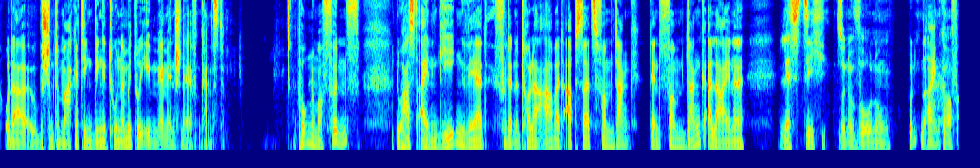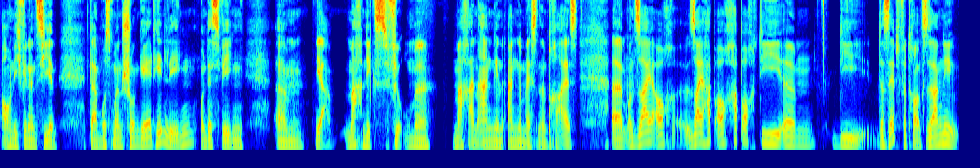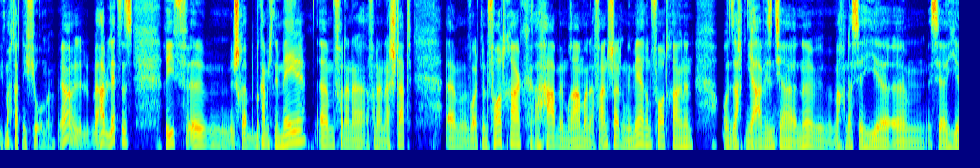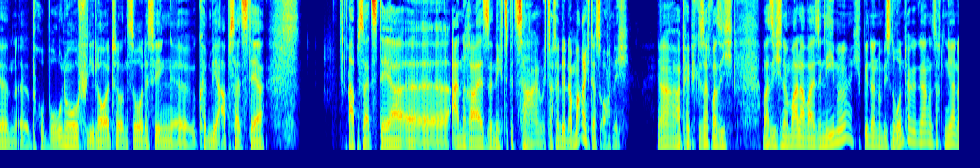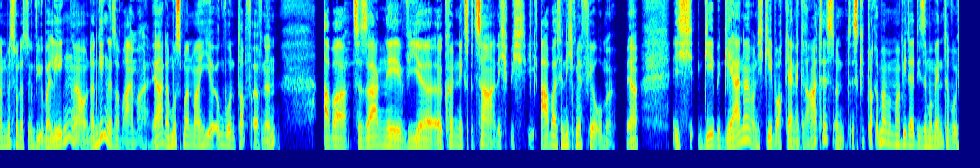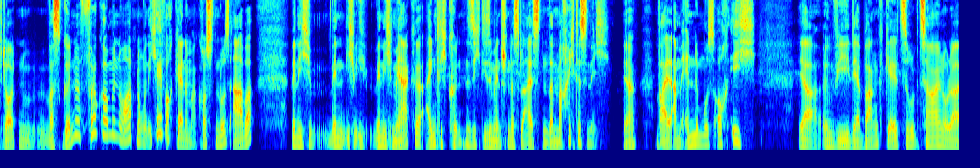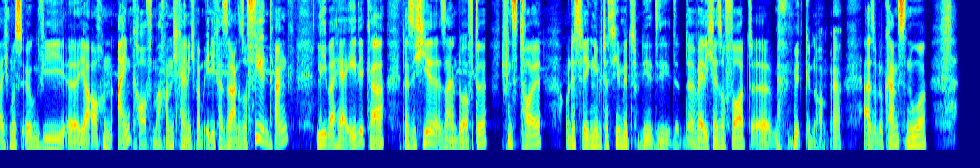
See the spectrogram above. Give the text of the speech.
oder bestimmte Marketing-Dinge tun, damit du eben mehr Menschen helfen kannst. Punkt Nummer fünf: Du hast einen Gegenwert für deine tolle Arbeit abseits vom Dank. Denn vom Dank alleine lässt sich so eine Wohnung und ein Einkauf auch nicht finanzieren. Da muss man schon Geld hinlegen und deswegen, ähm, ja, mach nix für Ume, mach einen ange angemessenen Preis ähm, und sei auch sei hab auch hab auch die ähm, die das Selbstvertrauen zu sagen, nee, ich mache das nicht für Umme. Ja, habe letztens rief, ähm, schreib, bekam ich eine Mail ähm, von einer von einer Stadt, ähm, wollten einen Vortrag haben im Rahmen einer Veranstaltung mit mehreren Vortragenden und sagten, ja, wir sind ja, ne, wir machen das ja hier, ähm, ist ja hier ein äh, Pro Bono für die Leute und so, deswegen äh, können wir abseits der abseits der äh, äh, Anreise nichts bezahlen. Und ich dachte, nee, dann mache ich das auch nicht. Ja, habe hab ich gesagt, was ich, was ich normalerweise nehme. Ich bin dann ein bisschen runtergegangen und sagten, ja, dann müssen wir das irgendwie überlegen. Ja, und dann ging das auf einmal. Ja, da muss man mal hier irgendwo einen Topf öffnen. Aber zu sagen, nee, wir äh, können nichts bezahlen. Ich, ich, arbeite nicht mehr für Umme. Ja, ich gebe gerne und ich gebe auch gerne gratis. Und es gibt auch immer mal wieder diese Momente, wo ich Leuten was gönne, vollkommen in Ordnung. Und ich helfe auch gerne mal kostenlos. Aber wenn ich, wenn ich, wenn ich merke, eigentlich könnten sich diese Menschen das leisten, dann mache ich das nicht. Ja, weil am Ende muss auch ich ja, irgendwie der Bank Geld zurückzahlen oder ich muss irgendwie äh, ja auch einen Einkauf machen. Ich kann ja nicht beim Edeka sagen, so vielen Dank, lieber Herr Edeka, dass ich hier sein durfte. Ich find's toll und deswegen nehme ich das hier mit. Die, die, da werde ich ja sofort äh, mitgenommen. Ja. Also du kannst nur,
